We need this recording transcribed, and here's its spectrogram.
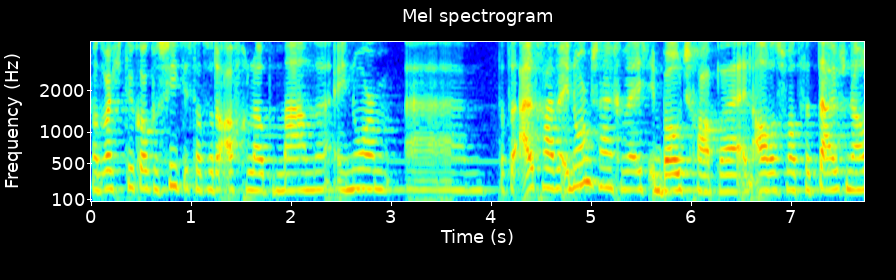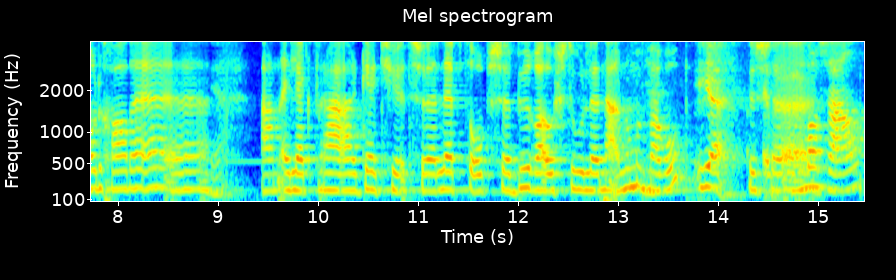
Want wat je natuurlijk ook wel ziet, is dat we de afgelopen maanden enorm. Uh, dat de uitgaven enorm zijn geweest in boodschappen en alles wat we thuis nodig hadden. Hè, ja. Aan elektra, gadgets, laptops, bureaustoelen, nou noem het maar op. Ja, dus, massaal.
